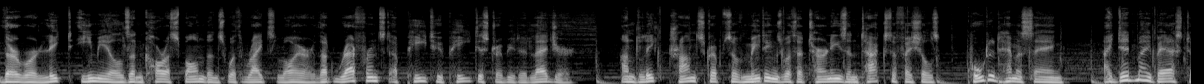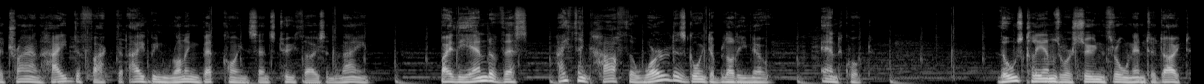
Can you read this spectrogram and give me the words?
There were leaked emails and correspondence with Wright's lawyer that referenced a P2P distributed ledger, and leaked transcripts of meetings with attorneys and tax officials quoted him as saying, I did my best to try and hide the fact that I've been running Bitcoin since 2009. By the end of this, I think half the world is going to bloody know. End quote. Those claims were soon thrown into doubt.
